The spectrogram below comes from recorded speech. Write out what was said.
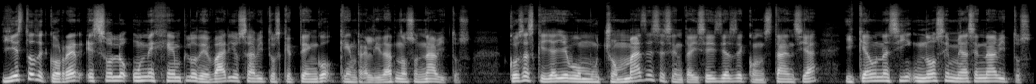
Y esto de correr es solo un ejemplo de varios hábitos que tengo que en realidad no son hábitos, cosas que ya llevo mucho más de 66 días de constancia y que aún así no se me hacen hábitos,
